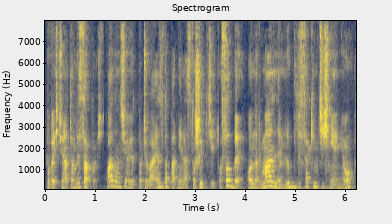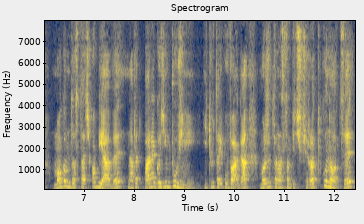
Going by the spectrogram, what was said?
po wejściu na tą wysokość. Kładąc się i odpoczywając, dopadnie nas to szybciej. Osoby o normalnym lub wysokim ciśnieniu mogą dostać objawy nawet parę godzin później. I tutaj uwaga, może to nastąpić w środku nocy,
